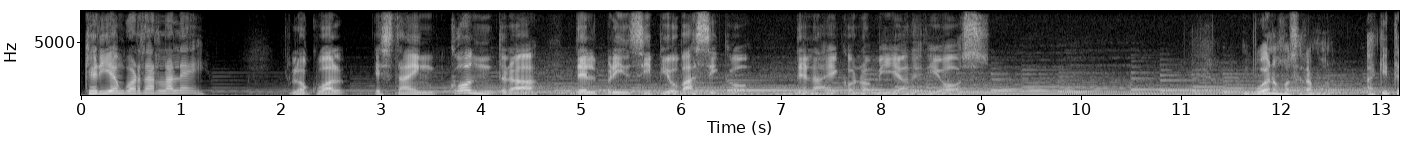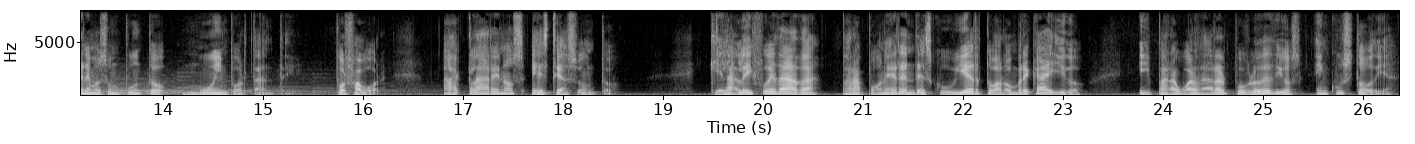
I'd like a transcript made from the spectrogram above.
querían guardar la ley, lo cual está en contra del principio básico de la economía de Dios. Bueno, José Ramón, aquí tenemos un punto muy importante. Por favor, aclárenos este asunto. Que la ley fue dada para poner en descubierto al hombre caído y para guardar al pueblo de Dios en custodia.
